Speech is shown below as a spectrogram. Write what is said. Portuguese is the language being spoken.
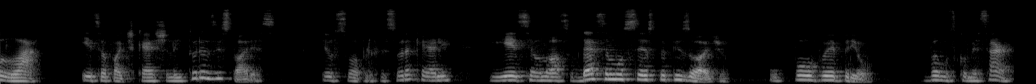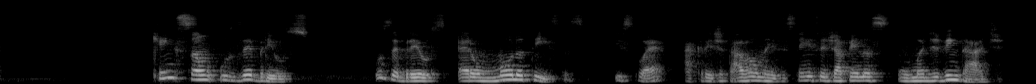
Olá, esse é o podcast Leituras e Histórias. Eu sou a professora Kelly e esse é o nosso 16º episódio, O Povo Hebreu. Vamos começar? Quem são os hebreus? Os hebreus eram monoteístas, isto é, acreditavam na existência de apenas uma divindade.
